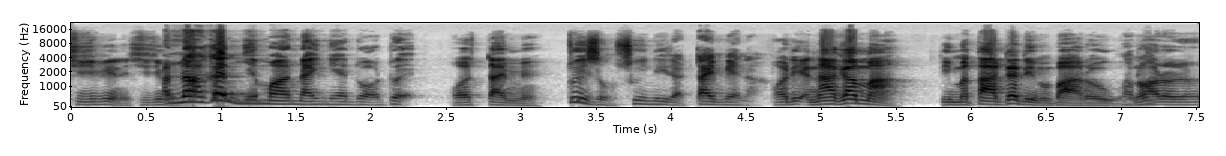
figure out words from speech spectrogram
ရှီရှင်းဖြစ်နေရှီရှင်းအဖြစ်နာဂတ်မြန်မာနိုင်ငံတော်အတွက်ဟောတိုင်မင်တွေ့ဆုံဆွေးနေတာတိုင်ပင်တာဟောဒီအနာဂတ်မှာဒီမတာတက်တွေမပါတော့ဘူးဘာပေါ့လို့နော်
